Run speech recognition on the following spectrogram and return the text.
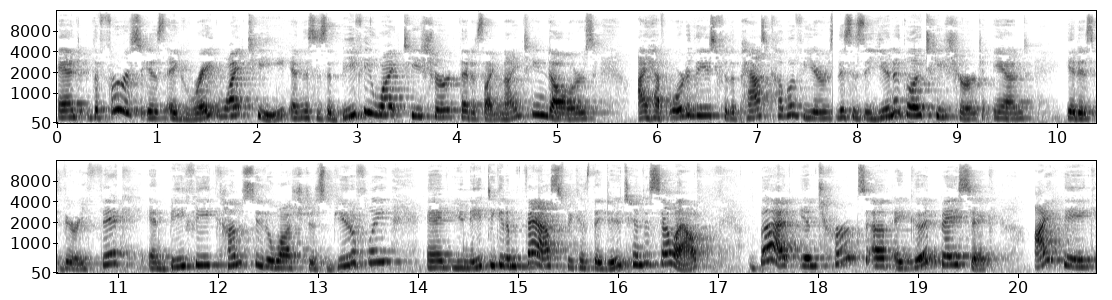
And the first is a great white tee, and this is a beefy white t-shirt that is like $19. I have ordered these for the past couple of years. This is a Uniqlo t-shirt, and it is very thick and beefy, comes through the wash just beautifully, and you need to get them fast because they do tend to sell out. But in terms of a good basic, I think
